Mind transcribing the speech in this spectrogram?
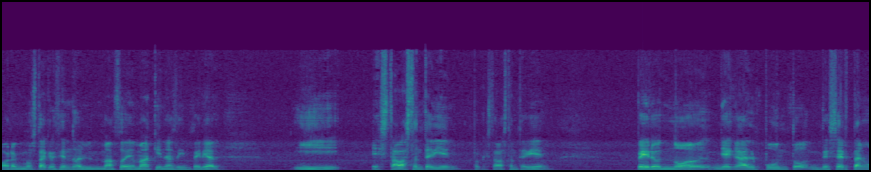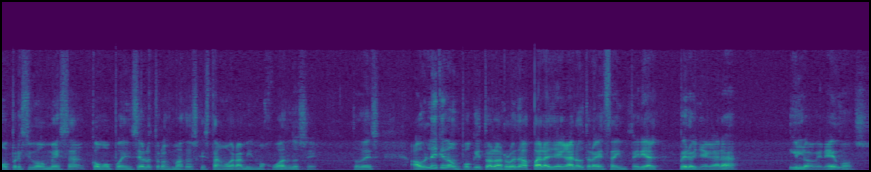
Ahora mismo está creciendo el mazo de máquinas de Imperial y está bastante bien, porque está bastante bien, pero no llega al punto de ser tan opresivo en mesa como pueden ser otros mazos que están ahora mismo jugándose. Entonces, aún le queda un poquito a la rueda para llegar otra vez a Imperial, pero llegará y lo veremos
